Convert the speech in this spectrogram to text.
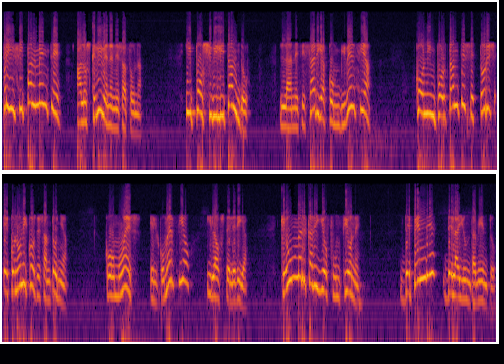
principalmente a los que viven en esa zona, y posibilitando la necesaria convivencia con importantes sectores económicos de Santoña, como es el comercio y la hostelería. Que un mercadillo funcione depende del ayuntamiento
